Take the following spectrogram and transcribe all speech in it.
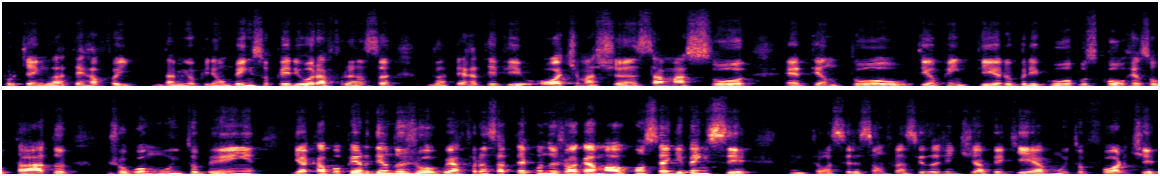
porque a Inglaterra foi, na minha opinião, bem superior à França. A Inglaterra teve ótimas chances, amassou, é, tentou o tempo inteiro, brigou, buscou o resultado, jogou muito bem e acabou perdendo o jogo. E a França, até quando joga mal, consegue vencer. Então a seleção francesa a gente já vê que é muito forte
